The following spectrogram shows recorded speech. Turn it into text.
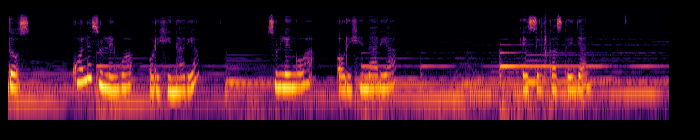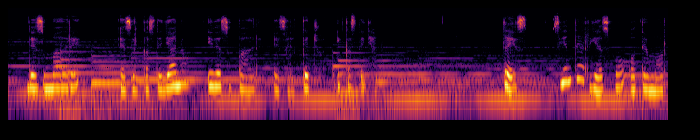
2. ¿Cuál es su lengua originaria? Su lengua originaria es el castellano. De su madre es el castellano y de su padre es el quechua y castellano. 3. ¿Siente riesgo o temor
